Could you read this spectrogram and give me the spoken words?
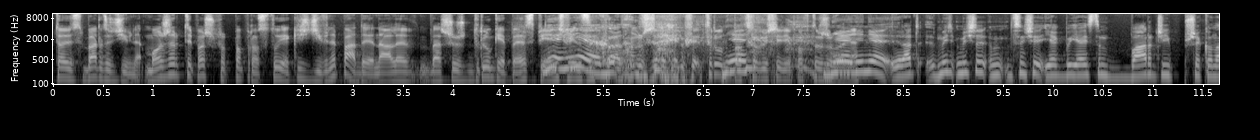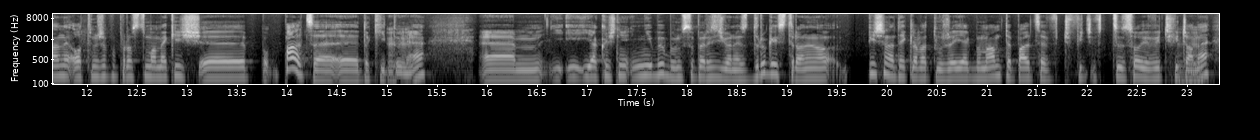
to jest bardzo dziwne. Może ty masz po- prostu jakieś dziwne pady, no ale masz już drugie PS5, Nie, nie, więc nie, no, zakładam, że jakby trudno, nie. co by się nie powtórzyło. Nie, Nie, nie, my, myślę, w sensie jakby ja jestem bardziej przekonany o tym, że po prostu mam jakieś e, palce e, do kitu, Mhm. nie? Em, i, I jakoś nie, nie byłbym super zdziwiony. Z drugiej strony, no, piszę na tej klawiaturze i jakby mam te palce w, ćwicz- w cudzysłowie wyćwiczone, Mhm.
